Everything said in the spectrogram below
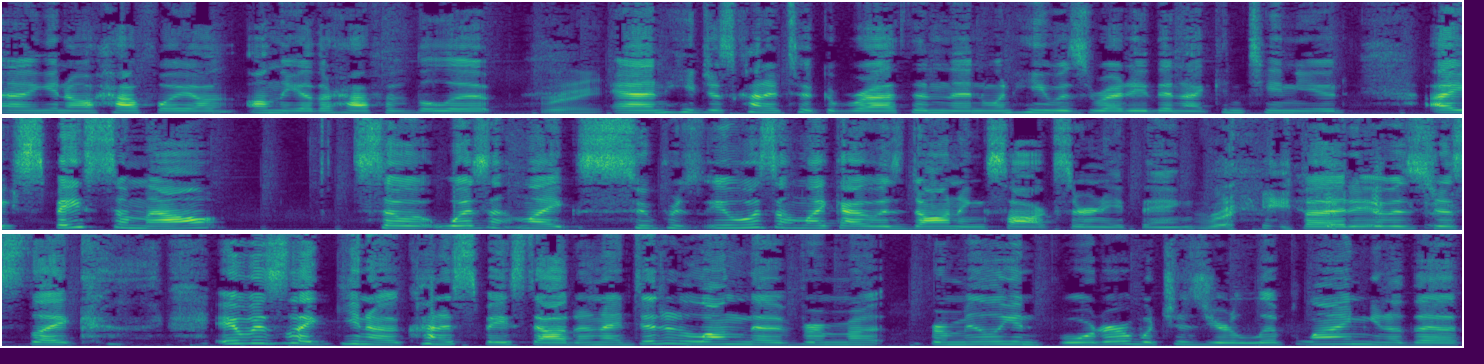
Uh, you know, halfway on, on the other half of the lip. Right. And he just kind of took a breath, and then when he was ready, then I continued. I spaced him out so it wasn't like super it wasn't like i was donning socks or anything Right. but it was just like it was like you know kind of spaced out and i did it along the verm- vermilion border which is your lip line you know the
